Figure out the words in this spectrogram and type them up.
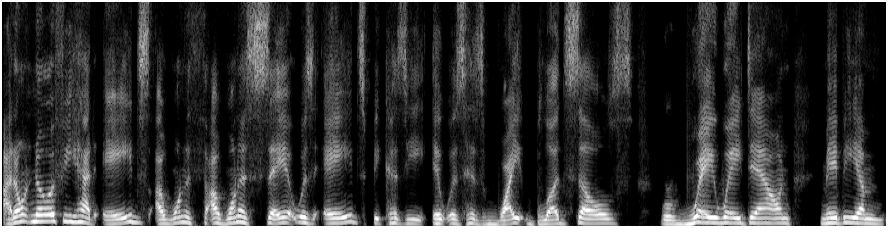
I don't know if he had AIDS. I want to th- I want to say it was AIDS because he it was his white blood cells were way way down. Maybe um,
